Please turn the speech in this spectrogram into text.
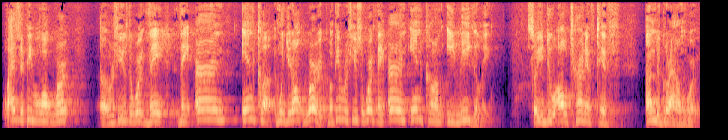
why is it people won't work, uh, refuse to work? They, they earn income. When you don't work, when people refuse to work, they earn income illegally. So you do alternative underground work,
